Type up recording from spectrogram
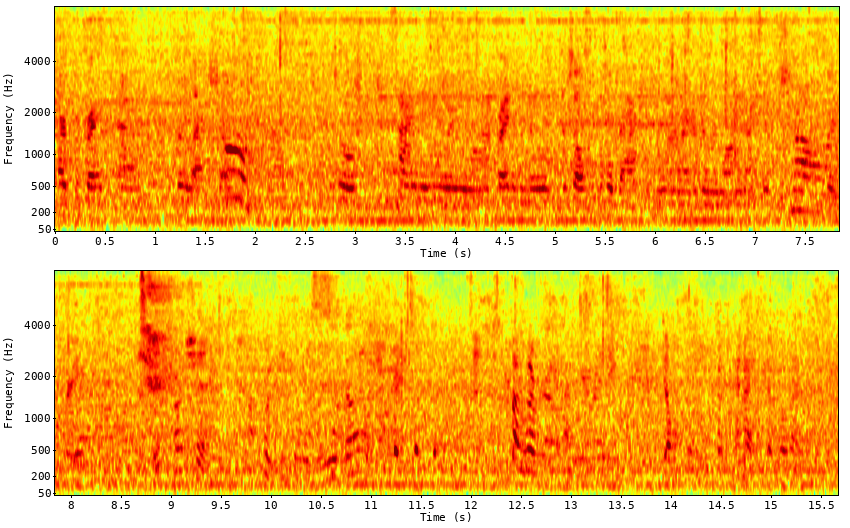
Harper Bright um, for the last show. So sign anywhere you want, write a note. There's also the whole back if you want to write a really long message. No. They're great. Someone wrote on your writing, don't leave. And I said, well, that's, they're very important.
